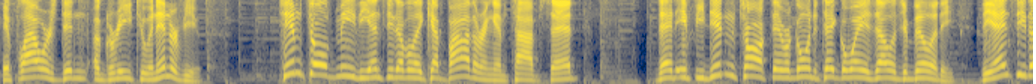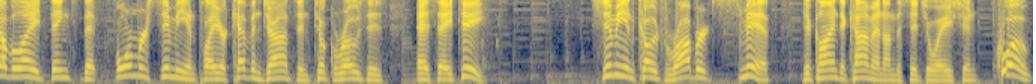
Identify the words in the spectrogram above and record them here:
if Flowers didn't agree to an interview. Tim told me the NCAA kept bothering him, Tops said, that if he didn't talk, they were going to take away his eligibility. The NCAA thinks that former Simeon player Kevin Johnson took Rose's SAT. Simeon coach Robert Smith declined to comment on the situation. Quote,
